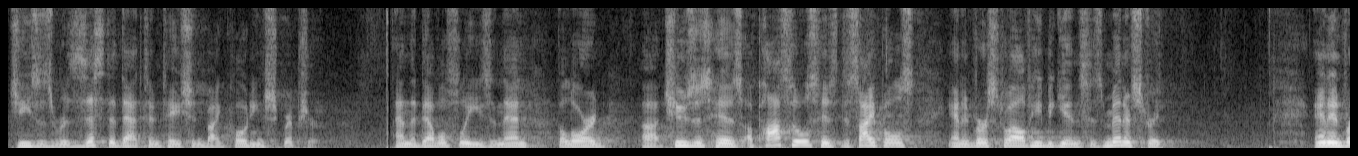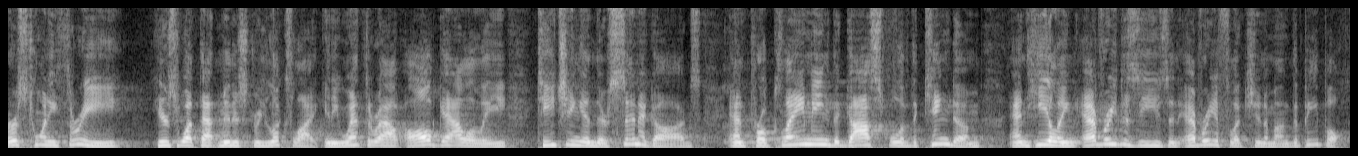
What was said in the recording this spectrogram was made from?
Jesus resisted that temptation by quoting scripture. And the devil flees. And then the Lord uh, chooses his apostles, his disciples, and in verse 12, he begins his ministry. And in verse 23, Here's what that ministry looks like. And he went throughout all Galilee, teaching in their synagogues and proclaiming the gospel of the kingdom and healing every disease and every affliction among the people,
